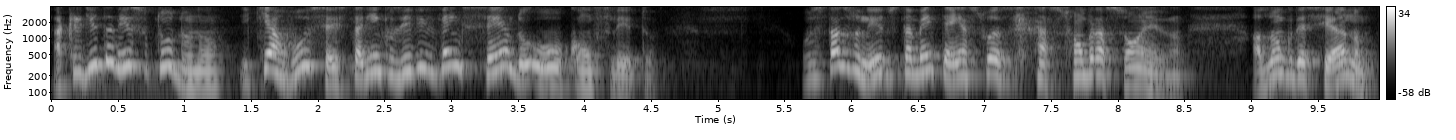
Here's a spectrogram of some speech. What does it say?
acredita nisso tudo, não? e que a Rússia estaria inclusive vencendo o conflito. Os Estados Unidos também têm as suas assombrações. Não? Ao longo desse ano,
